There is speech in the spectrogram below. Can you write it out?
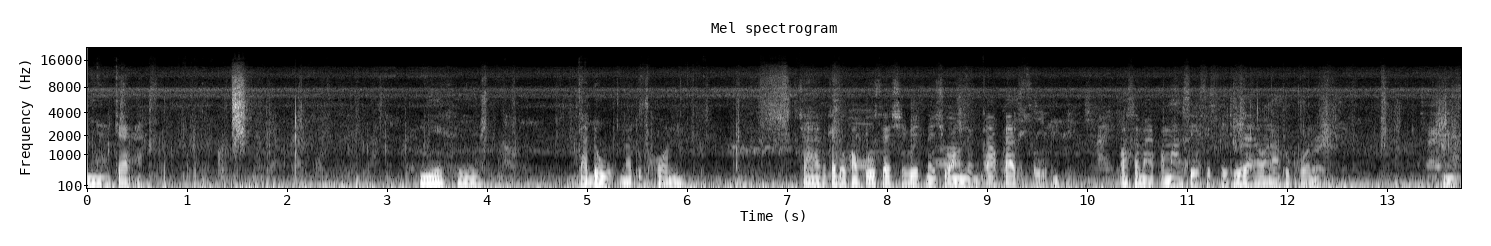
เนี่ยแก นี่คือกระดูกนะทุกคน ใช่เป็นกระดูกของผู้เสียชีวิตในช่วง 1980ก็สมัยประมาณ 40 ปีที่แล้วนะทุกคนเนี่ย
